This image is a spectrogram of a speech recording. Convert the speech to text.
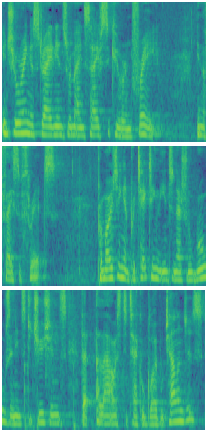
ensuring Australians remain safe, secure, and free in the face of threats promoting and protecting the international rules and institutions that allow us to tackle global challenges,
